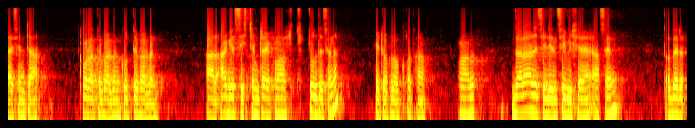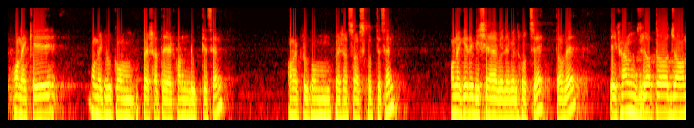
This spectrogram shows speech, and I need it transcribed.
লাইসেন্সটা করাতে পারবেন, করতে পারবেন। আর আগের সিস্টেমটা এখন আর চলতেছে না, এটা হলো কথা। আর যারা রেসিডেন্সি বিষয়ে আছেন, তাদের অনেকে অনেক রকম পেশাতে এখন ঢুকতেছেন, অনেক রকম পেশা চয়েস করতেছেন। অনেকেরই বিষয় অ্যাভেলেবেল হচ্ছে, তবে এখান যত জন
